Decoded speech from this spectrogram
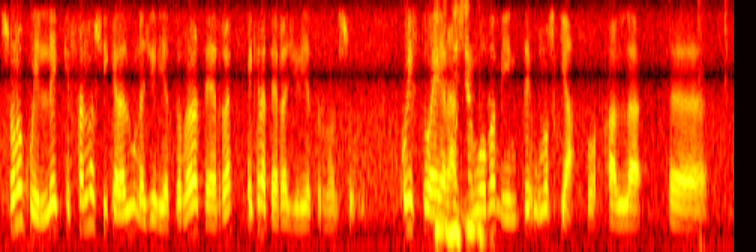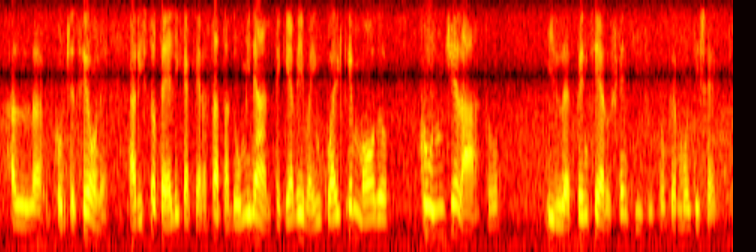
sono quelle che fanno sì che la Luna giri attorno alla Terra e che la Terra giri attorno al Sole questo era possiamo... nuovamente uno schiaffo alla, eh, alla, concezione aristotelica che era stata dominante, che aveva in qualche modo congelato il pensiero scientifico per molti secoli.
